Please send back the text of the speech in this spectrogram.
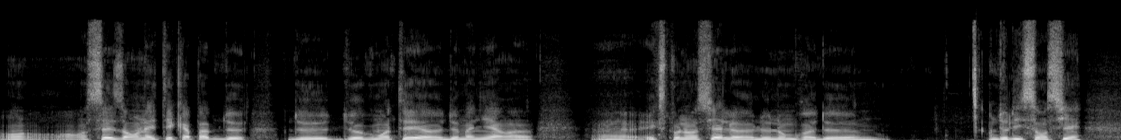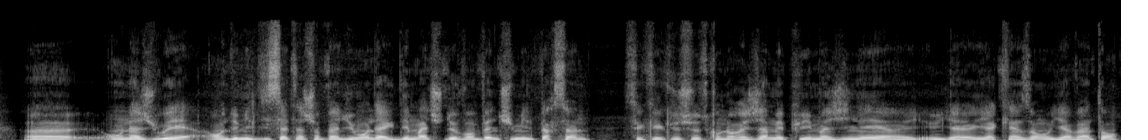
En, en 16 ans, on a été capable de d'augmenter de, euh, de manière euh, euh, exponentielle le nombre de de licenciés. Euh, on a joué en 2017 un championnat du monde avec des matchs devant 28 000 personnes. C'est quelque chose qu'on n'aurait jamais pu imaginer euh, il, y a, il, y a, 15 ans ou il y a 20 ans.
